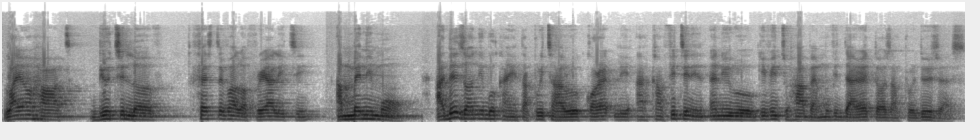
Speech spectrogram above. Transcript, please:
Lionheart, Beauty Love, Festival of Reality, and many more. Adeze Onigbo can interpret her role correctly and can fit in in any role given to her by movie directors and producers.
